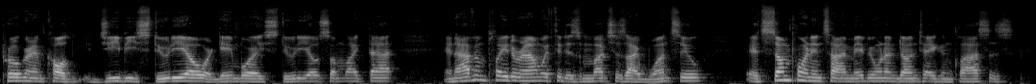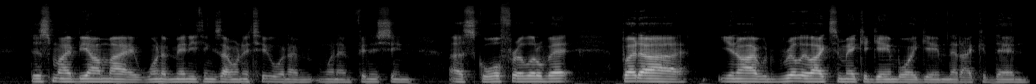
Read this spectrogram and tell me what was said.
program called GB Studio or Game Boy Studio, something like that. And I haven't played around with it as much as I want to. At some point in time, maybe when I'm done taking classes, this might be on my one of many things I want to do when I'm when I'm finishing uh, school for a little bit. But uh, you know, I would really like to make a Game Boy game that I could then,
